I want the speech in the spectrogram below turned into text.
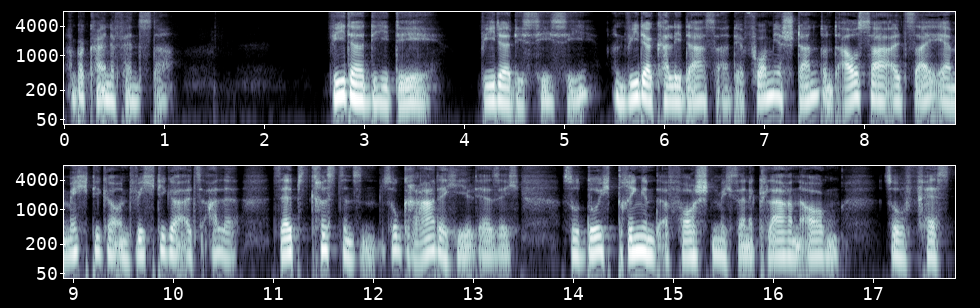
aber keine Fenster. Wieder die Idee, wieder die Sisi, und wieder Kalidasa, der vor mir stand und aussah, als sei er mächtiger und wichtiger als alle, selbst Christensen, so gerade hielt er sich, so durchdringend erforschten mich seine klaren Augen, so fest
